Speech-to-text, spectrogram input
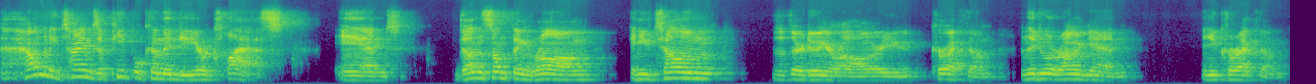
how many times have people come into your class and done something wrong and you tell them that they're doing it wrong or you correct them and they do it wrong again and you correct them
